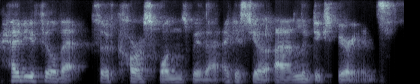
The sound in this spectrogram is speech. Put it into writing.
how do you feel that sort of corresponds with uh, i guess your uh, lived experience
